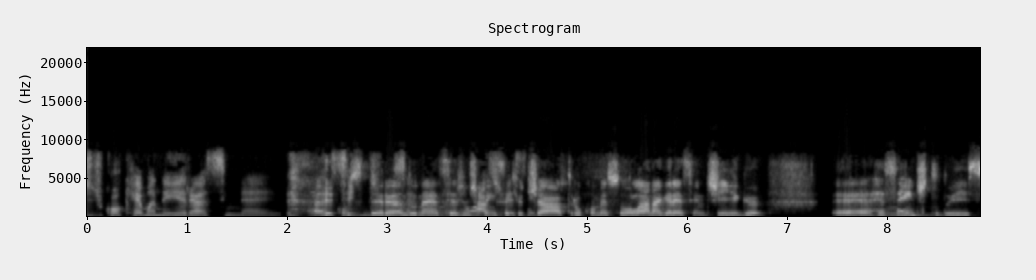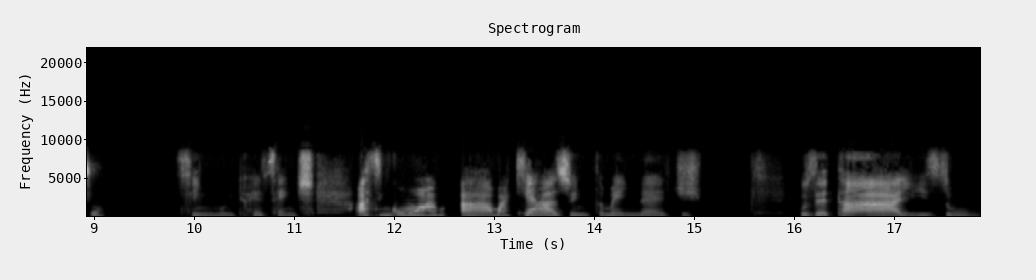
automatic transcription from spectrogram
de qualquer maneira, assim, né? É, recente, considerando, né, se a gente pensa que o teatro começou lá na Grécia Antiga, é recente hum. tudo isso. Sim, muito recente. Assim como a, a maquiagem também, né? De os detalhes, o,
